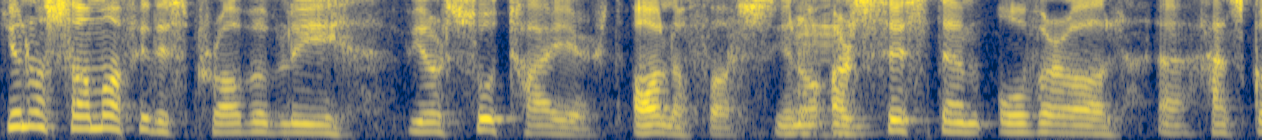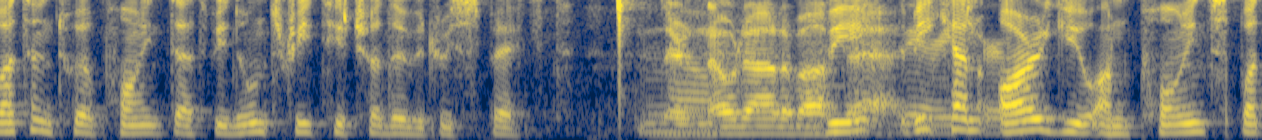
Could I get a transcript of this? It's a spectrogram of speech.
You know, some of it is probably we are so tired, all of us. You know, our mm. system overall uh, has gotten to a point that we don't treat each other with respect. There's no doubt about we, that. We can argue on points, but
